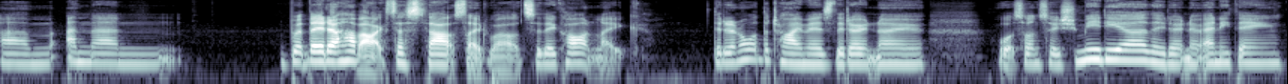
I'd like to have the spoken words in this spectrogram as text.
Um, and then, but they don't have access to the outside world, so they can't like, they don't know what the time is. They don't know what's on social media. They don't know anything.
